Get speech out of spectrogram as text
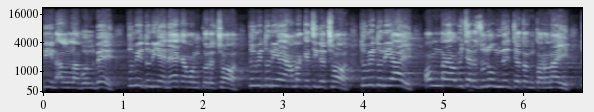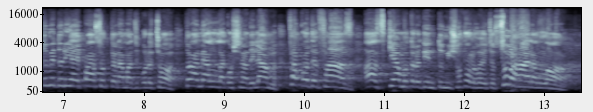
দিন আল্লাহ বলবে, তুমি দুনিয়ায় তুমি দুনিয়ায় আমাকে চিনেছো, তুমি দুনিয়ায় অন্যায় জুলুম, নির্যাতন করো নাই, তুমি দুনিয়ায় পাঁচ নামাজ পড়েছো, তো আমি আল্লাহ ঘোষণা দিলাম, ফাকাদ ফাজ, আজ কিয়ামতের দিন তুমি সফল হয়েছো, সুবহানাল্লাহ।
